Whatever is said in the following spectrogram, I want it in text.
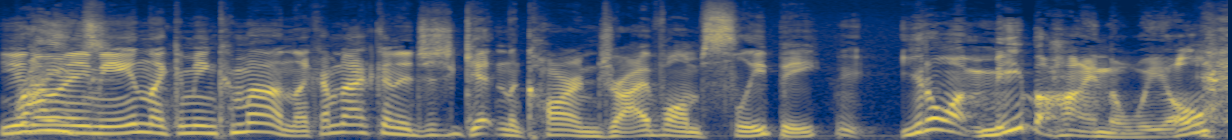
You know what I Right. mean? Like, I mean, come on. Like, I'm not going to just get in the car and drive while I'm sleepy. You don't want me behind the wheel.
